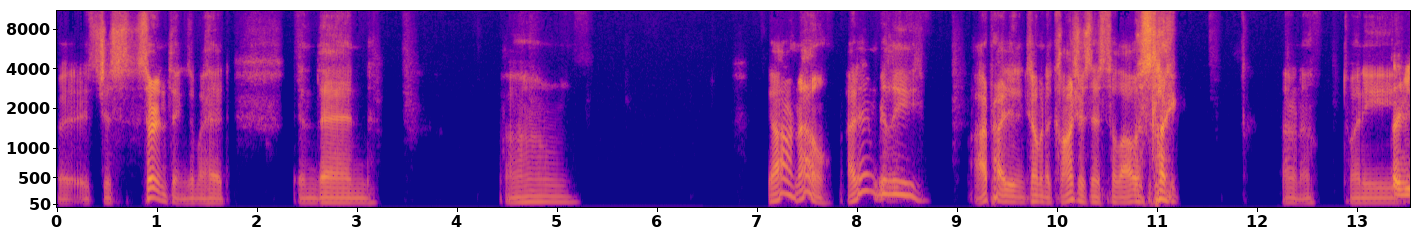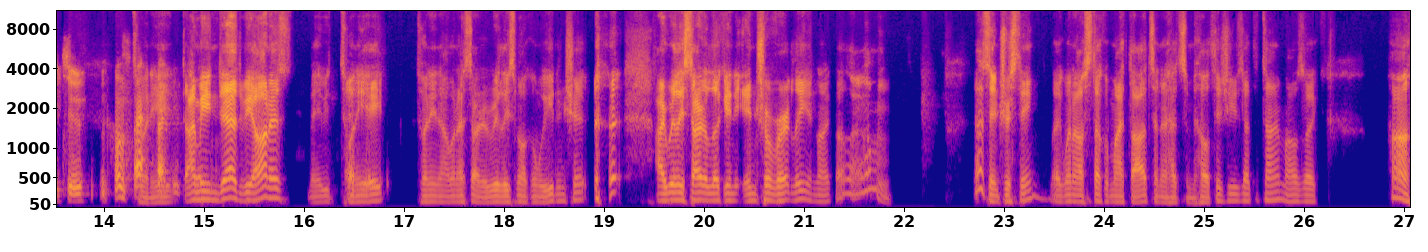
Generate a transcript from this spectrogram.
but it's just certain things in my head. And then, um, yeah, I don't know. I didn't really, I probably didn't come into consciousness till I was like, I don't know, 20, thirty-two. 28 i mean yeah to be honest maybe 28 29 when i started really smoking weed and shit. I really started looking introvertly and like oh um, that's interesting. Like when i was stuck with my thoughts and i had some health issues at the time i was like huh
